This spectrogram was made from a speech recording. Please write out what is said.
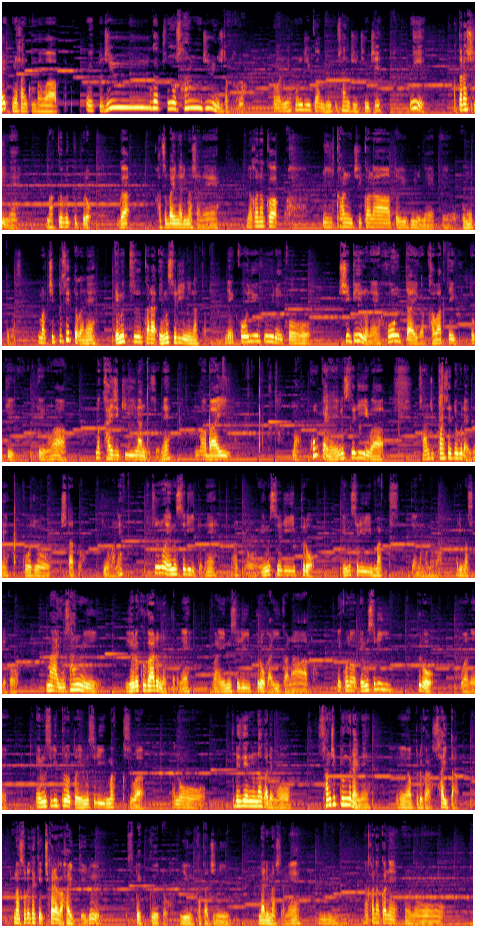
はい、皆さんこんばんは。えっと、10月の30日だったかな。だから日本時間で言うと31日に新しいね、MacBook Pro が発売になりましたね。なかなかいい感じかなというふうにね、えー思ってます。まあ、チップセットがね、M2 から M3 になったと。で、こういうふうにこう、CPU のね、本体が変わっていくときっていうのは、まあ、開示機なんですよね。まあ、倍。まあ、今回の M3 は30%ぐらいね、向上したと。機能がね。普通の M3 とね、あと M3 Pro、M3 Max みたいなものがありますけど、まあ予算に余力があるんだったらね、まあ M3 Pro がいいかなと。で、この M3 Pro はね、M3 Pro と M3 Max は、あのープレゼンの中でも30分ぐらいね、えー、Apple が割いた。まあそれだけ力が入っているスペックという形になりましたね。うんなかなかね、あのー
